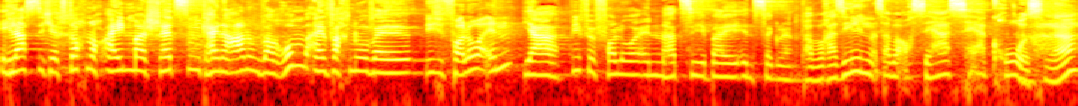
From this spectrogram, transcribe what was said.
Ich lasse dich jetzt doch noch einmal schätzen, keine Ahnung warum, einfach nur weil. Wie viele FollowerInnen? Ja, wie viele FollowerInnen hat sie bei Instagram? Aber Brasilien ist aber auch sehr, sehr groß, ne?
